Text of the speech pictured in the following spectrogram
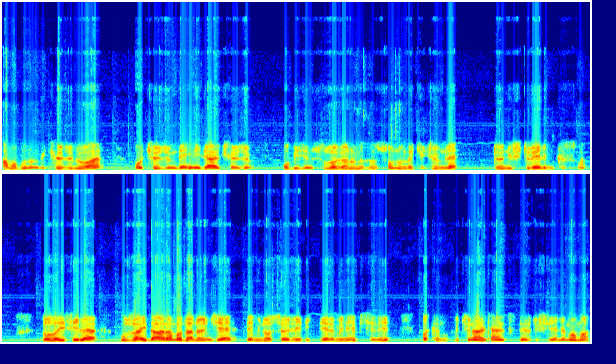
Ama bunun bir çözümü var. O çözüm de en ideal çözüm o bizim sloganımızın sonundaki cümle. Dönüştürelim kısmı. Dolayısıyla uzayda aramadan önce demin o söylediklerimin hepsini bakın bütün alternatifleri düşünelim ama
